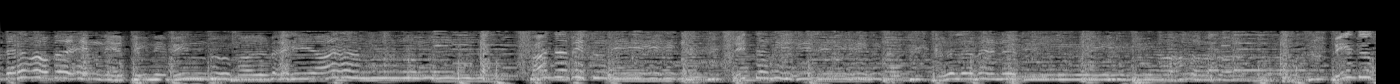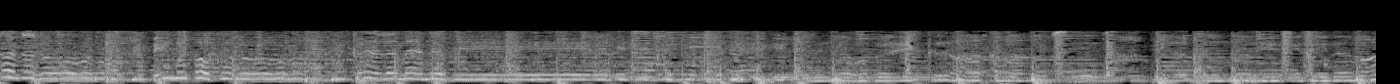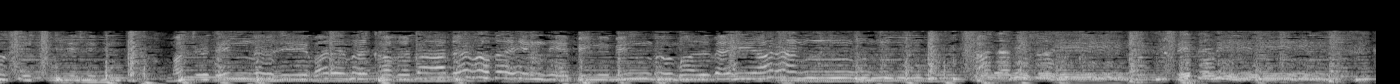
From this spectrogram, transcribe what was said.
කවදාද ඔබ එන්නේ පිනි බින්දු මල් වැහි අයන් සඳ විතුනේ සිත මිහිරි කලමනදී බින්දු කඳුළු පිනි පොකුරු කලමනදී ඔබ එක් ආකාශයේ විලකන්න ඒ සිසිල මාසිතේ මට දෙන්න ඒ වරම කවදාද ඔබ එන්නේ? පින් බින්දු මල් වැහි අරන්. සඳමිසෙහි සිතමි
